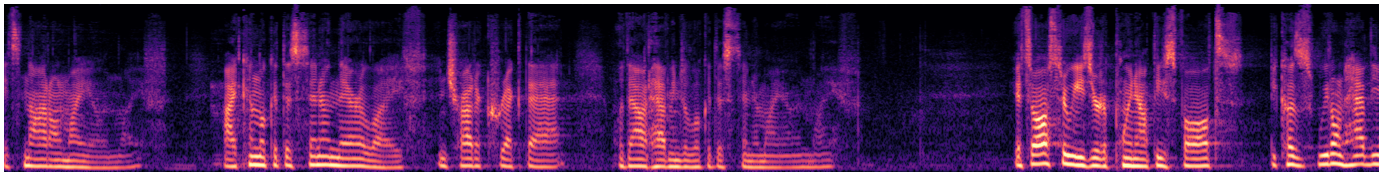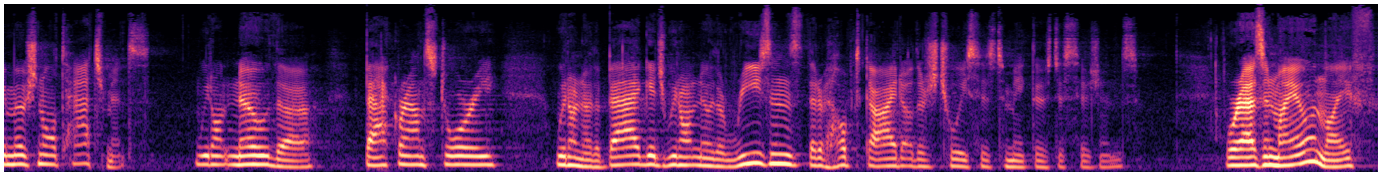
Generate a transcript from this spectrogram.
it's not on my own life. I can look at the sin in their life and try to correct that without having to look at the sin in my own life. It's also easier to point out these faults because we don't have the emotional attachments. We don't know the background story. We don't know the baggage. We don't know the reasons that have helped guide others' choices to make those decisions. Whereas in my own life,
